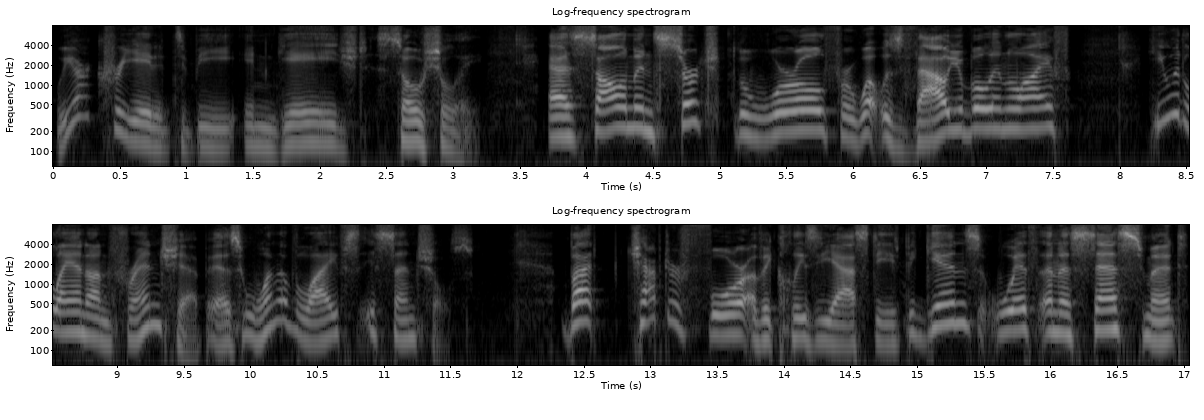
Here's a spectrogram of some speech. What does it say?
We are created to be engaged socially. As Solomon searched the world for what was valuable in life, he would land on friendship as one of life's essentials. But chapter 4 of Ecclesiastes begins with an assessment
